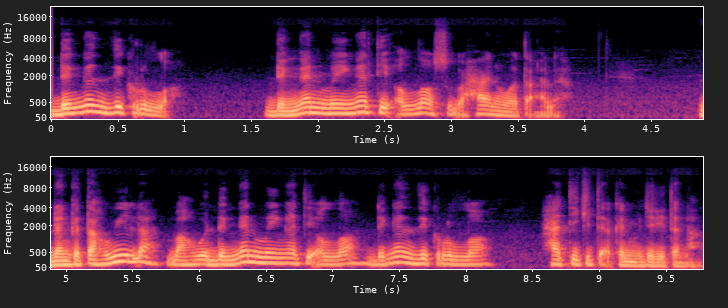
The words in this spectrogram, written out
dengan zikrullah dengan mengingati Allah Subhanahu wa taala. Dan ketahuilah bahawa dengan mengingati Allah dengan zikrullah hati kita akan menjadi tenang.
